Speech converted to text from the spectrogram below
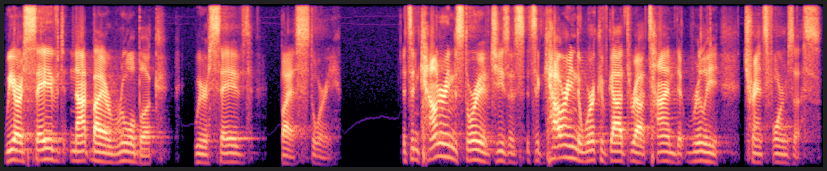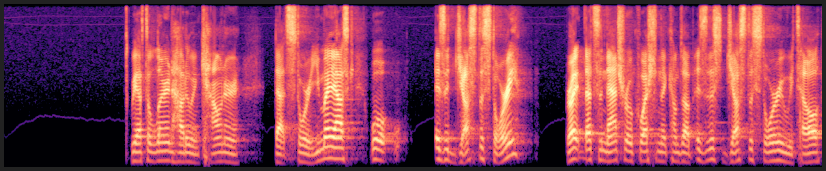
We are saved not by a rule book, we are saved by a story. It's encountering the story of Jesus, it's encountering the work of God throughout time that really transforms us. We have to learn how to encounter that story. You may ask, well, is it just a story? Right? That's the natural question that comes up. Is this just the story we tell?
